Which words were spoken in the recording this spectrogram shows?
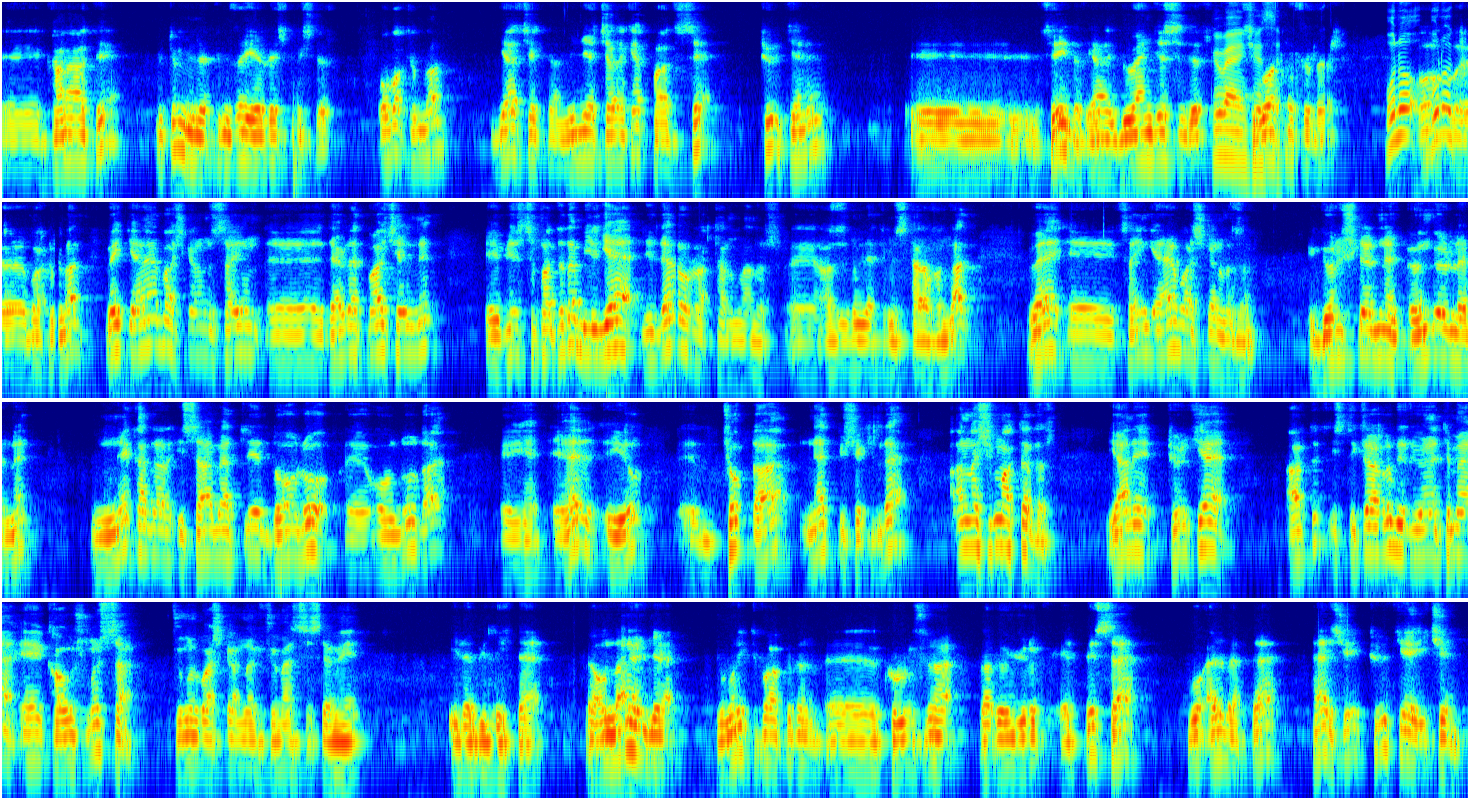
e, kanaati bütün milletimize yerleşmiştir. O bakımdan gerçekten Milliyetçi Hareket Partisi Türkiye'nin e, şeydir yani güvencesidir, Güvencesi. sigortasıdır. Bunu O bunu e, bakımdan ve Genel Başkanımız Sayın e, Devlet Bahçeli'nin e, bir sıfatı da bilge lider olarak tanımlanır e, aziz milletimiz tarafından ve e, Sayın Genel Başkanımızın görüşlerinin, öngörülerinin ne kadar isabetli, doğru e, olduğu da e, her yıl e, çok daha net bir şekilde anlaşılmaktadır. Yani Türkiye artık istikrarlı bir yönetime e, kavuşmuşsa Cumhurbaşkanlığı hükümet sistemi ile birlikte ve ondan önce Cumhur İttifakı'nın e, kuruluşuna da öncülük etmişse bu elbette her şey Türkiye için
